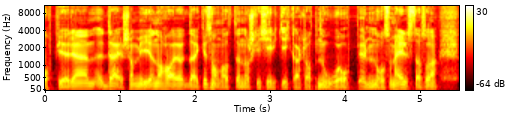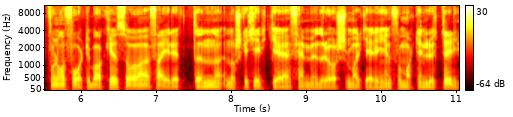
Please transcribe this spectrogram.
Oppgjøret dreier seg om mye. Jo, det er ikke sånn at Den norske kirke ikke har tatt noe oppgjør med noe som helst. Altså For noen få år tilbake så feiret Den norske kirke 500-årsmarkeringen for Martin Luther.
